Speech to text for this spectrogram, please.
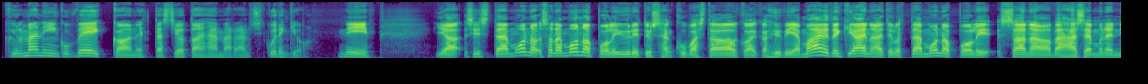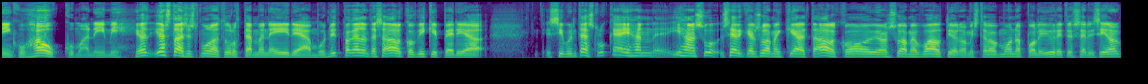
kyllä mä niin kuin veikkaan, että tässä jotain hämärää nyt sitten kuitenkin on. Niin. Ja siis tämä mono, sana monopoliyrityshän kuvastaa alkoi aika hyvin. Ja mä oon jotenkin aina ajatellut, että tämä monopoli-sana on vähän semmoinen niin kuin haukkumanimi. Jo, jostain syystä mulla on tullut tämmöinen idea, mutta nyt mä katson tässä Alko Wikipedia sivu, niin tässä lukee ihan, ihan su- selkeän suomen kielellä, että Alko Oy on Suomen valtion omistava monopoliyritys. Eli siinä on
